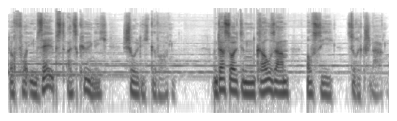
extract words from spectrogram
doch vor ihm selbst als König schuldig geworden. Und das sollte nun grausam auf sie zurückschlagen.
